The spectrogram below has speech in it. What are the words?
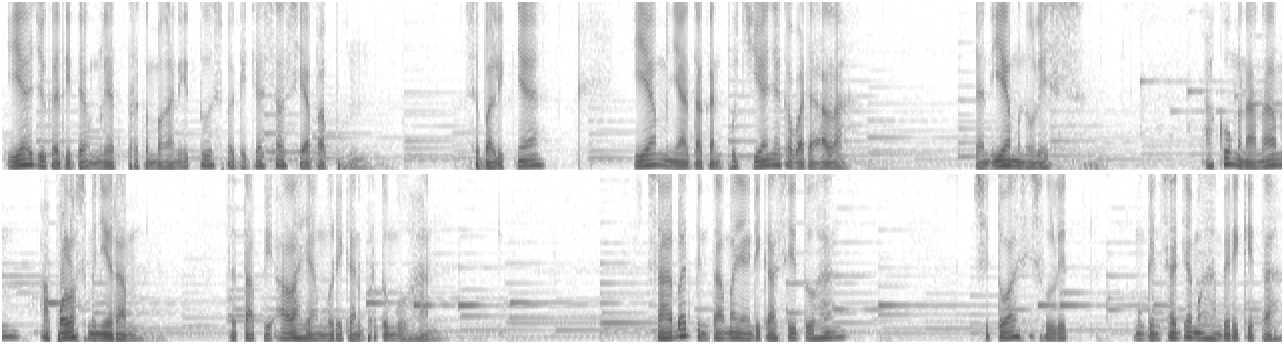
Ia juga tidak melihat perkembangan itu sebagai jasa siapa pun. Sebaliknya, ia menyatakan pujiannya kepada Allah, dan ia menulis, "Aku menanam, Apolos menyiram, tetapi Allah yang memberikan pertumbuhan." Sahabat Bintama yang dikasihi Tuhan, situasi sulit mungkin saja menghampiri kita.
